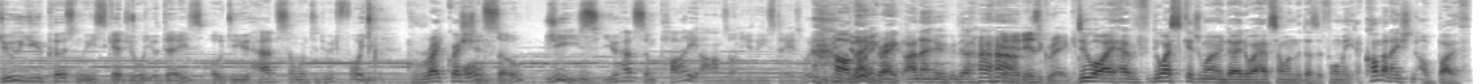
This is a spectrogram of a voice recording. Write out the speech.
Do you personally schedule your days or do you have someone to do it for you? Great question. Also, geez, you have some party arms on you these days. What have you oh, doing? that Greg. I know who. Yeah, it is Greg. Do I have? Do I schedule my own day? Do I have someone that does it for me? A combination of both.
